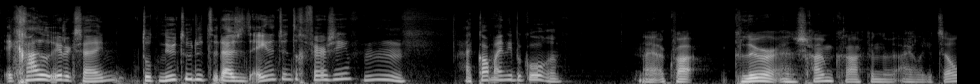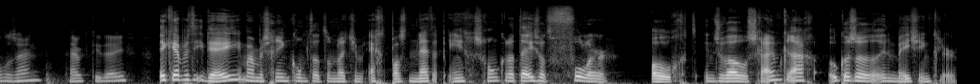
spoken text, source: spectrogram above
ik ga heel eerlijk zijn. Tot nu toe de 2021 versie, hmm, hij kan mij niet bekoren. Nou ja, qua kleur en schuimkraag kunnen eigenlijk hetzelfde zijn, heb ik het idee. Ik heb het idee, maar misschien komt dat omdat je hem echt pas net hebt ingeschonken, dat deze wat voller oogt. In zowel schuimkraag, ook als wel in een beetje in kleur.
